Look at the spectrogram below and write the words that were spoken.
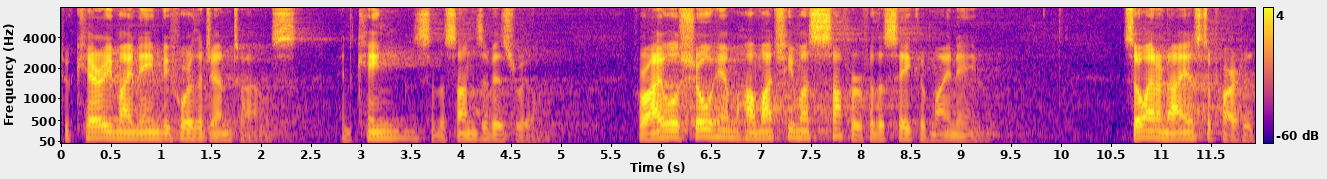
to carry my name before the Gentiles and kings and the sons of Israel. For I will show him how much he must suffer for the sake of my name. So Ananias departed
